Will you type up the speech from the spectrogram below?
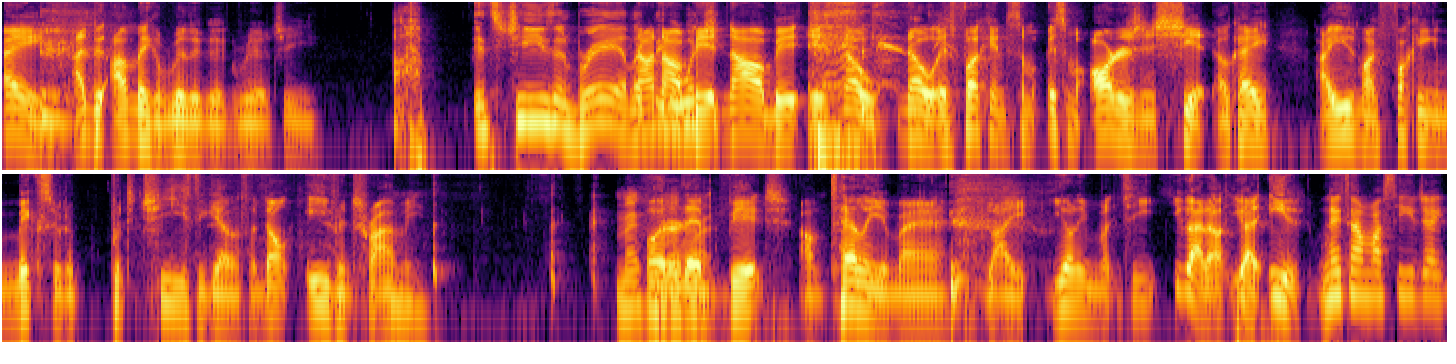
hey, I do. I'll make a really good grilled cheese. It's cheese and bread. No, Like, no, nigga, what bitch. you- No, bitch. It's no, no. It's fucking some. It's some artisan shit. Okay. I use my fucking mixer to put the cheese together. So don't even try me. Makes Butter that different. bitch. I'm telling you, man. Like you don't even see. You gotta. You gotta eat it. Next time I see you, Jay,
